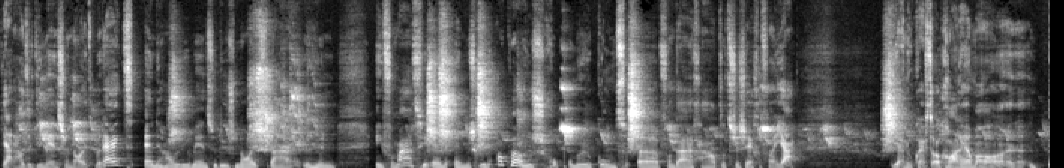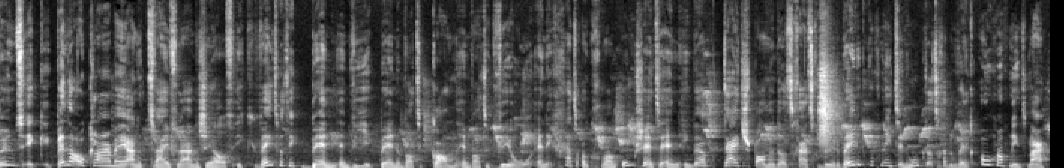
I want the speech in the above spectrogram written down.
Ja, dan had ik die mensen nooit bereikt. En dan hadden die mensen dus nooit daar hun informatie en, en misschien ook wel een schop onder hun kont uh, vandaan gehaald. Dat ze zeggen van ja, ja, Noek heeft ook gewoon helemaal eh, een punt. Ik, ik ben daar ook klaar mee aan het twijfelen aan mezelf. Ik weet wat ik ben en wie ik ben en wat ik kan en wat ik wil. En ik ga het ook gewoon omzetten. En in welke tijdspanne dat gaat gebeuren, weet ik nog niet. En hoe ik dat ga doen, weet ik ook nog niet. Maar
